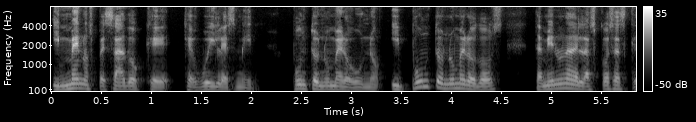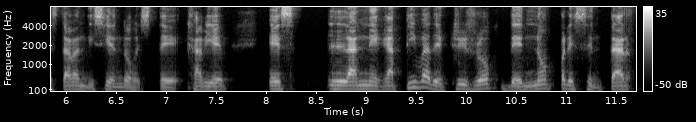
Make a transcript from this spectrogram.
y menos pesado que, que Will Smith. Punto número uno. Y punto número dos, también una de las cosas que estaban diciendo, este, Javier, es la negativa de Chris Rock de no presentar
